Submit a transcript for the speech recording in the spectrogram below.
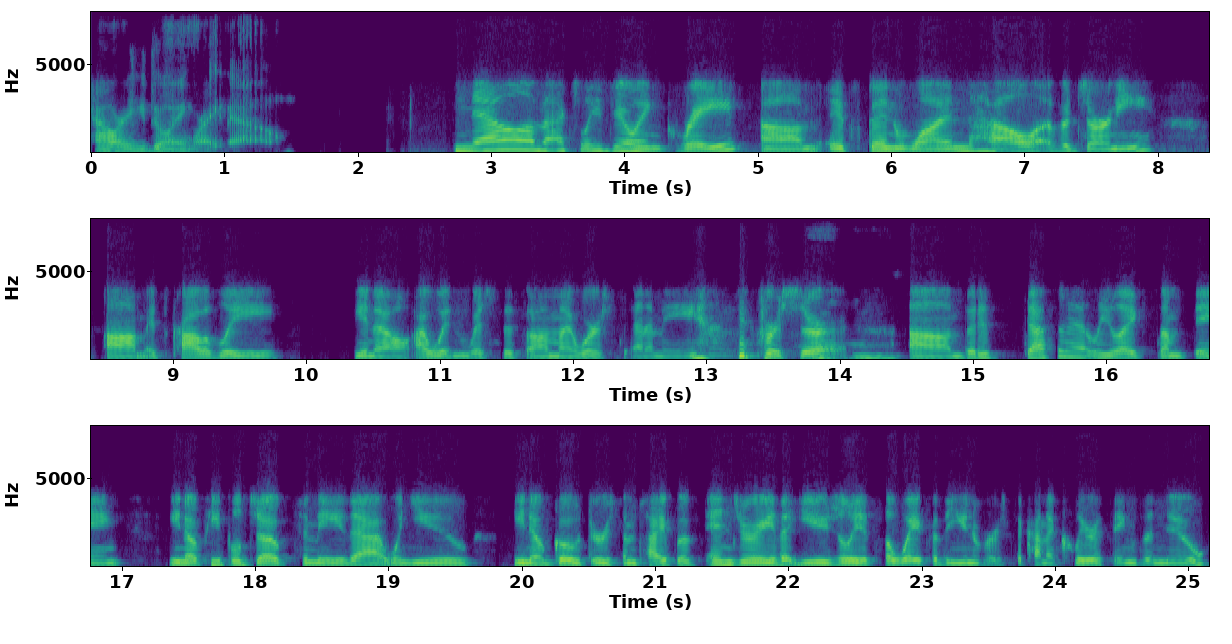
How are you doing right now? Now I'm actually doing great. Um, it's been one hell of a journey. Um, it's probably, you know, I wouldn't wish this on my worst enemy for sure. Um, but it's definitely like something you know, people joke to me that when you, you know, go through some type of injury, that usually it's a way for the universe to kind of clear things anew.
